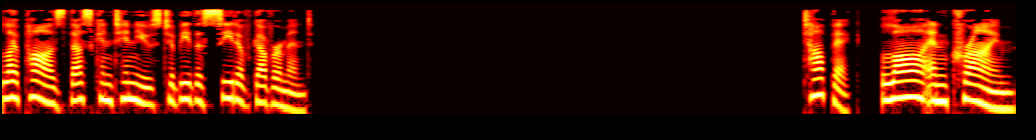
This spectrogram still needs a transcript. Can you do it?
La Paz thus continues to be the seat of government. Topic: Law and crime.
